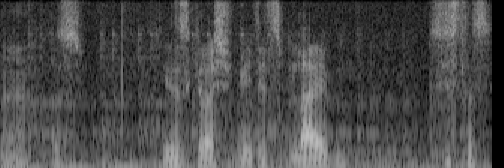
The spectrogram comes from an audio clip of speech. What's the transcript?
Ja, das, dieses Geräusch wird jetzt bleiben. Was ist das?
